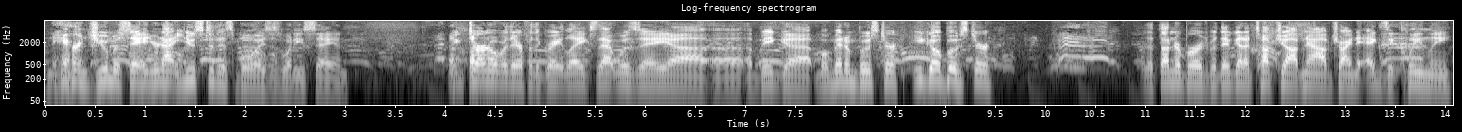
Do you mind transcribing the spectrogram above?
And Aaron Juma saying, "You're not used to this, boys," is what he's saying. Big turnover there for the Great Lakes. That was a uh, a, a big uh, momentum booster, ego booster for the Thunderbirds, but they've got a tough job now of trying to exit cleanly.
